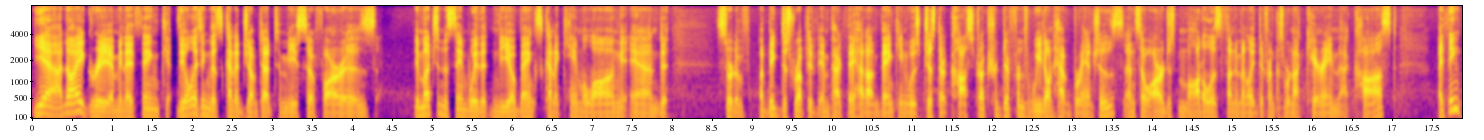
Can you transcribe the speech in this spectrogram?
Yeah, no, I agree. I mean, I think the only thing that's kind of jumped out to me so far is in much in the same way that neobanks kind of came along and sort of a big disruptive impact they had on banking was just their cost structure difference. We don't have branches, and so our just model is fundamentally different because we're not carrying that cost. I think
